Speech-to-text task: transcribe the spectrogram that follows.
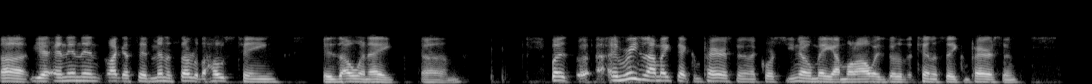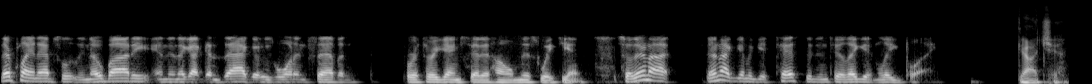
Uh, yeah, and then, then like I said, Minnesota, the host team, is 0 and 8. Um, but uh, the reason I make that comparison, and of course, you know me, I'm gonna always go to the Tennessee comparison. They're playing absolutely nobody, and then they got Gonzaga, who's one and seven for a three game set at home this weekend. So they're not they're not going to get tested until they get in league play. Gotcha.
